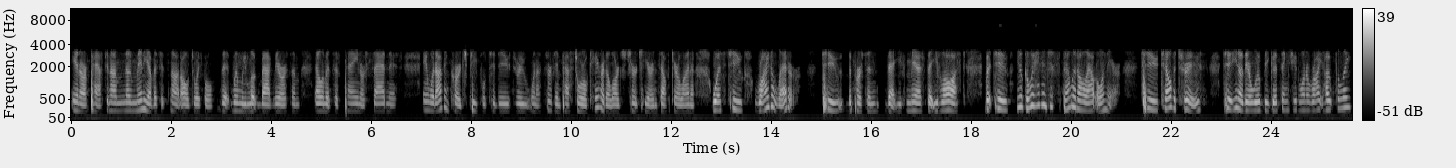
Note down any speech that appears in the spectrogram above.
in our past. And I know many of us, it's not all joyful, that when we look back, there are some elements of pain or sadness and what I've encouraged people to do through when I served in pastoral care at a large church here in South Carolina was to write a letter to the person that you've missed, that you've lost, but to, you know, go ahead and just spell it all out on there. To tell the truth, to, you know, there will be good things you'd want to write, hopefully,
